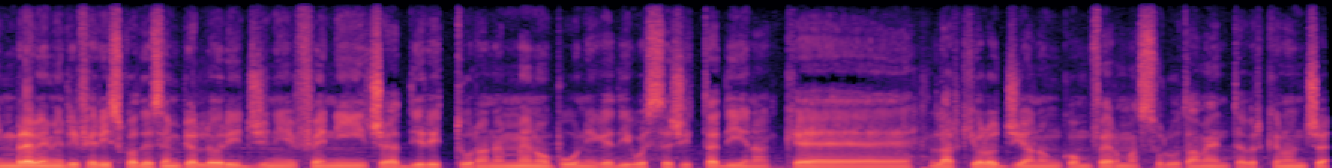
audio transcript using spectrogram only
In breve mi riferisco ad esempio alle origini fenice, addirittura nemmeno puniche di questa cittadina che l'archeologia non conferma assolutamente perché non c'è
